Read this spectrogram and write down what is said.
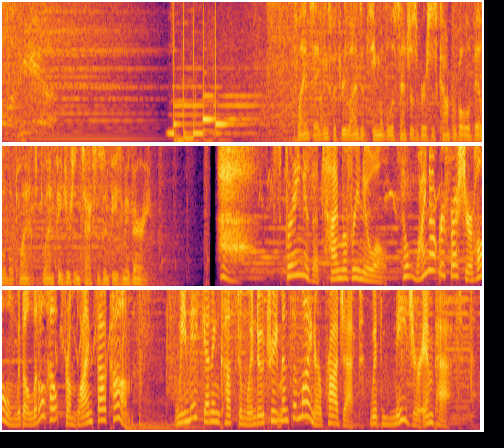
Plan savings with three lines of T Mobile Essentials versus comparable available plans. Plan features and taxes and fees may vary. Spring is a time of renewal, so why not refresh your home with a little help from Blinds.com? We make getting custom window treatments a minor project with major impact.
